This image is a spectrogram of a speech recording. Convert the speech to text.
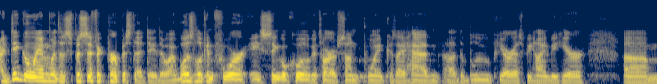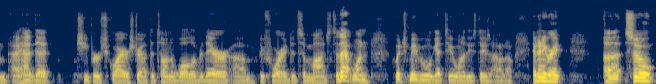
I did go in with a specific purpose that day, though. I was looking for a single coil guitar of some point because I had uh, the blue PRS behind me here. Um, I had that cheaper Squier Strat that's on the wall over there um, before I did some mods to that one, which maybe we'll get to one of these days. I don't know. At any rate, uh, so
